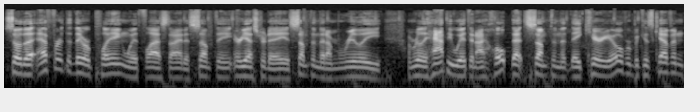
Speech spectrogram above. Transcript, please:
So the effort that they were playing with last night is something, or yesterday is something that I'm really I'm really happy with, and I hope that's something that they carry over because Kevin,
